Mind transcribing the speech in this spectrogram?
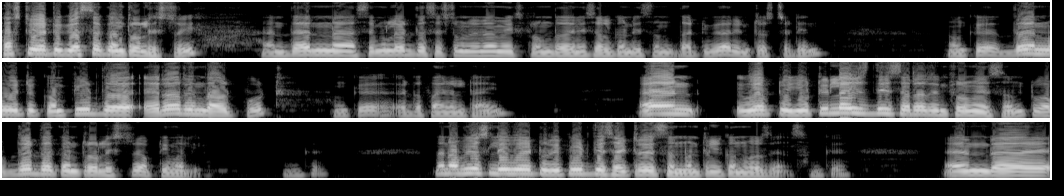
First we have to guess the control history and then uh, simulate the system dynamics from the initial condition that we are interested in. Okay. Then we have to compute the error in the output okay, at the final time and we have to utilize this error information to update the control history optimally. Okay. Then obviously, we have to repeat this iteration until convergence. Okay. And uh,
